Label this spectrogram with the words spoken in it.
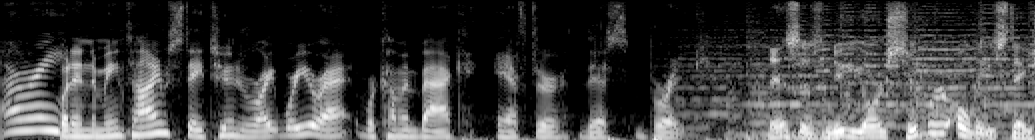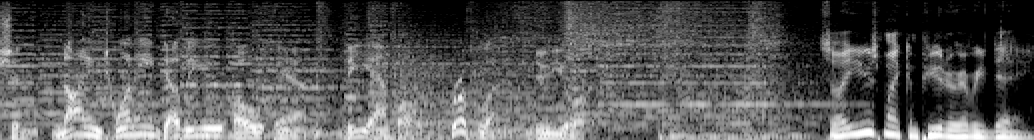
All right. But in the meantime, stay tuned right where you're at. We're coming back after this break. This is New York Super Oldie Station, 920 WON, The Apple, Brooklyn, New York. So I use my computer every day.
